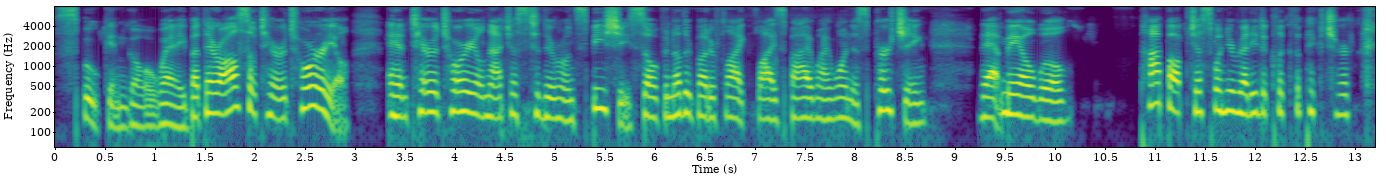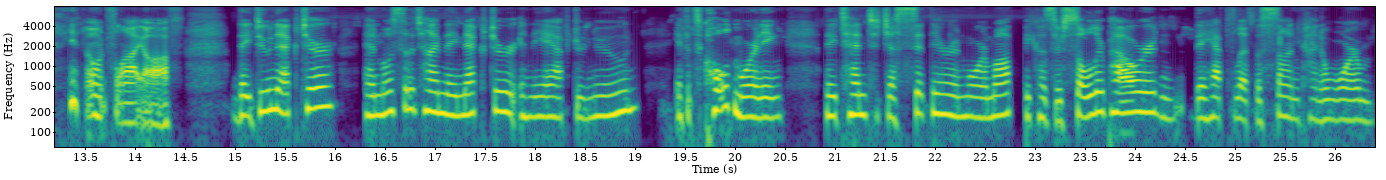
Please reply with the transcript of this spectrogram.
spook and go away. But they're also territorial and territorial not just to their own species. So if another butterfly flies by while one is perching, that male will pop up just when you're ready to click the picture, you know, and fly off. They do nectar, and most of the time they nectar in the afternoon. If it's a cold morning, they tend to just sit there and warm up because they're solar powered and they have to let the sun kind of warm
